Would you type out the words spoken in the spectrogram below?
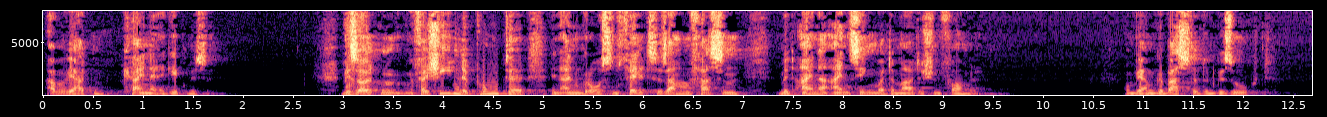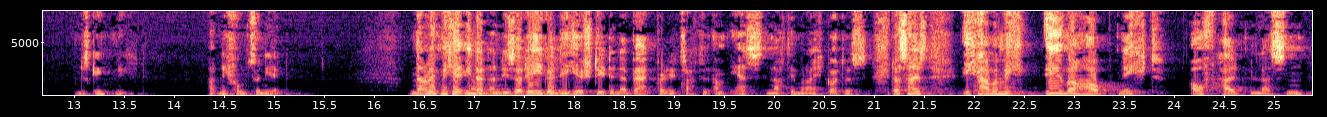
Aber wir hatten keine Ergebnisse. Wir sollten verschiedene Punkte in einem großen Feld zusammenfassen mit einer einzigen mathematischen Formel. Und wir haben gebastelt und gesucht und es ging nicht. Hat nicht funktioniert. Und da habe ich mich erinnert an diese Regel, die hier steht in der Bergpredigt, trachtet am ersten nach dem Reich Gottes. Das heißt, ich habe mich überhaupt nicht aufhalten lassen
